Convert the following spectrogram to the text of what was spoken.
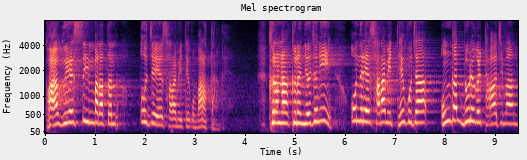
과거에 쓰임받았던 어제의 사람이 되고 말았다는 거예요. 그러나 그는 여전히 오늘의 사람이 되고자 온갖 노력을 다하지만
